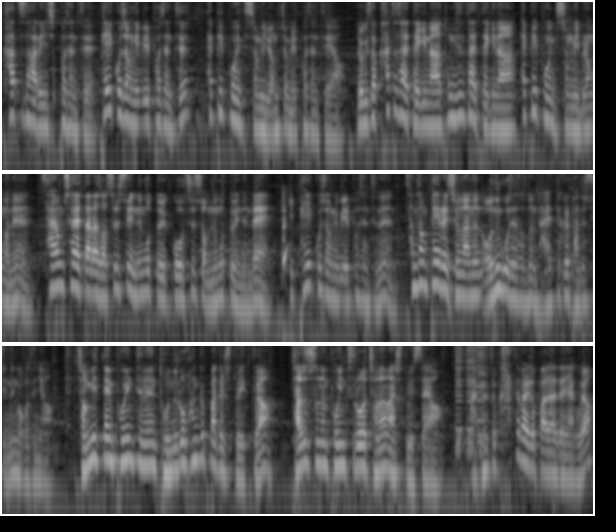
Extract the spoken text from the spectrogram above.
카드사 할인 10%, 페이코 적립 1%, 해피포인트 적립 0.1%예요. 여기서 카드사 혜택이나 통신사 혜택이나 해피포인트 적립 이런 거는 사용처에 따라서 쓸 수 있는 것도 있고 쓸 수 없는 것도 있는데 이 페이코 적립 1%는 삼성페이를 지원하는 어느 곳에서든 다 혜택을 받을 수 있는 거거든요. 적립된 포인트는 돈 으로 환급받을 수도 있고요. 자주 쓰는 포인트로 전환할 수도 있어요. 아, 별도 카드 발급 받아야 되냐고요?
